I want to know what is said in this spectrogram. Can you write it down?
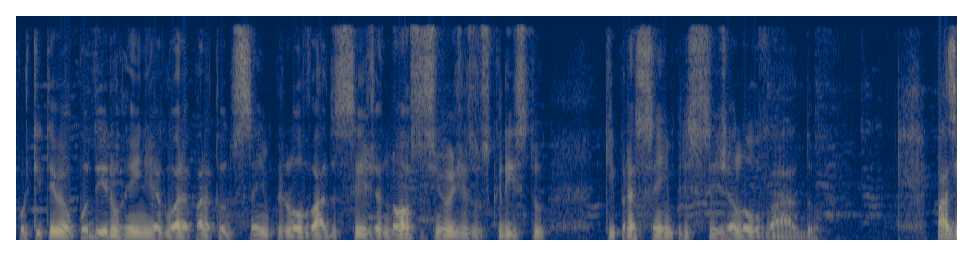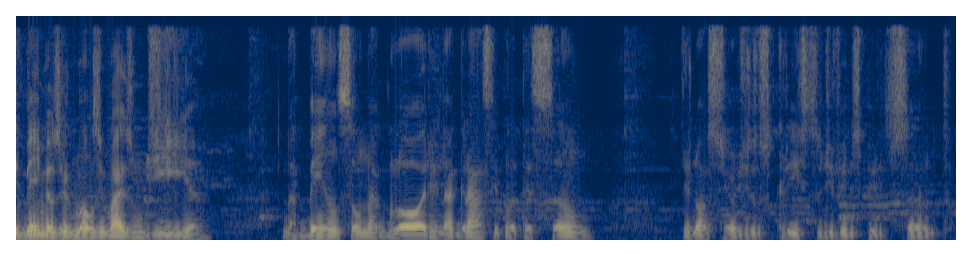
Porque teu é o poder, o reino e a glória para todos sempre. Louvado seja nosso Senhor Jesus Cristo, que para sempre seja louvado. Paz e bem, meus irmãos, em mais um dia, na bênção, na glória na graça e proteção de nosso Senhor Jesus Cristo, Divino Espírito Santo.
